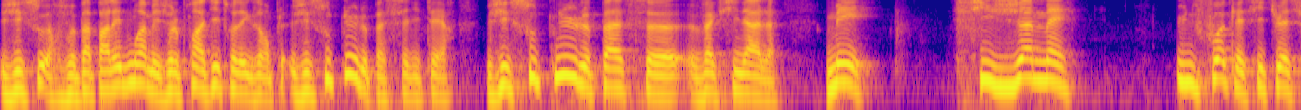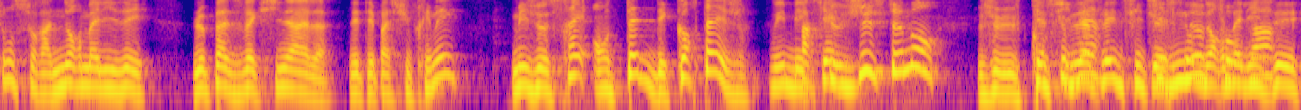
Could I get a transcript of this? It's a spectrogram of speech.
je ne veux pas parler de moi, mais je le prends à titre d'exemple. J'ai soutenu le pass sanitaire, j'ai soutenu le pass euh, vaccinal. Mais si jamais, une fois que la situation sera normalisée, le pass vaccinal n'était pas supprimé, mais je serais en tête des cortèges. Oui, mais parce que justement, je considère que vous une situation normalisée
